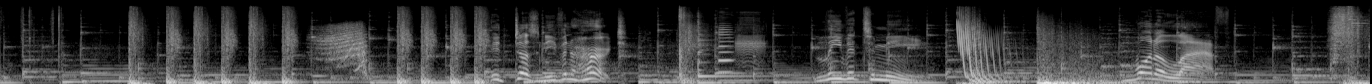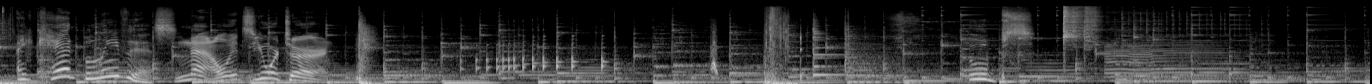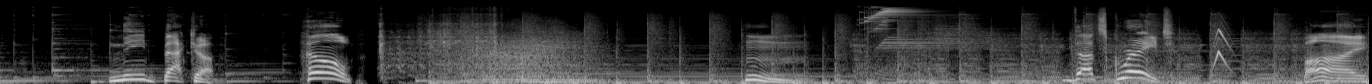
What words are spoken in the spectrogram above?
It doesn't even hurt! Leave it to me. What a laugh! I can't believe this! Now it's your turn! Oops. Need backup. Help! Hmm. That's great! Bye.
